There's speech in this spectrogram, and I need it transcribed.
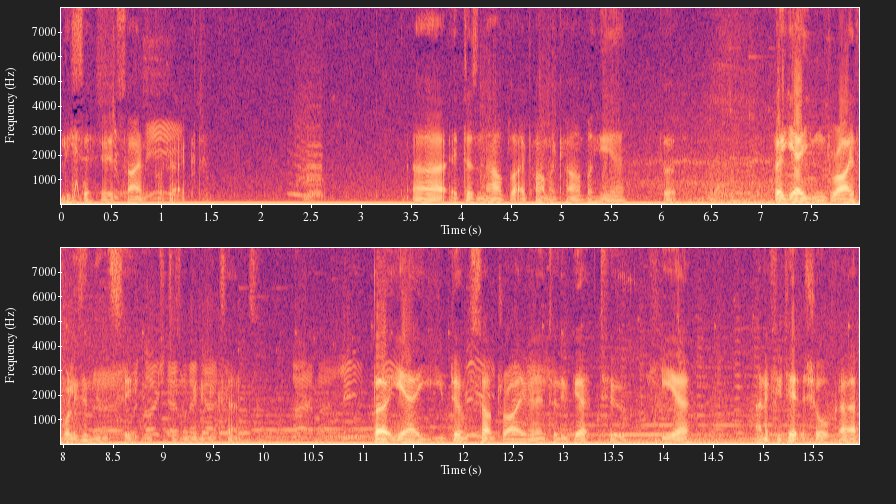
Lisa her science project. Uh, it doesn't help that I park my car by here, but but yeah, you can drive while he's in the seat, which doesn't really make sense. But yeah, you don't start driving until you get to here, and if you take the shortcut,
